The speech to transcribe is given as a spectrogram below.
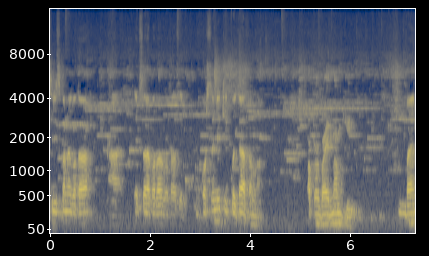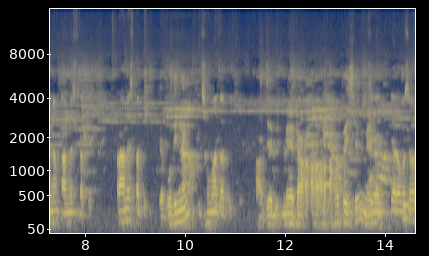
সিরিজখানের কথা আর এক্সরা করার কথা আছে। করছেনি ঠিক কইতে পারতাম না। আপনার ভাইয়ের নাম কি? ভাইয়ের নাম প্রাণেশ তাঁতি প্রাণেশ তাঁতি যে বদির নাম? ঝুমা তাঁতি আর যে মেয়েটা আহত হয়েছে মেয়েটা? তেরো বছর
